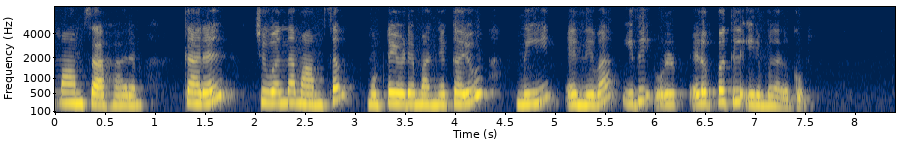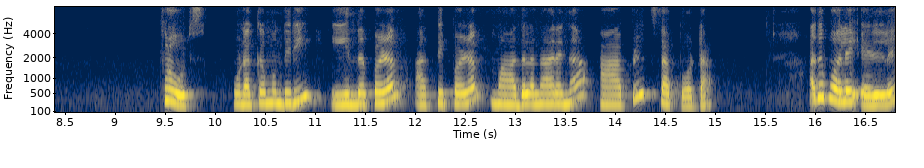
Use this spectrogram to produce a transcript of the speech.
മാംസാഹാരം കരൾ ചുവന്ന മാംസം മുട്ടയുടെ മഞ്ഞക്കരു മീൻ എന്നിവ ഇത് എളുപ്പത്തിൽ ഇരുമ്പ് നൽകും. ഫ്രൂട്ട്സ് ഉണക്കമുന്തിരി ഈന്തപ്പഴം അത്തിപ്പഴം മാതളനാരങ്ങ ആപ്പിൾ സപ്പോട്ട. അതുപോലെ എള്ള്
